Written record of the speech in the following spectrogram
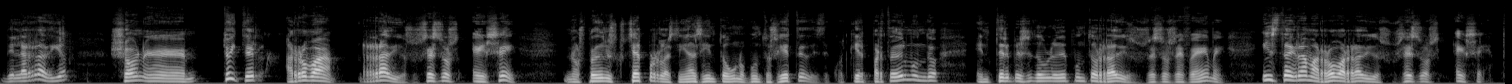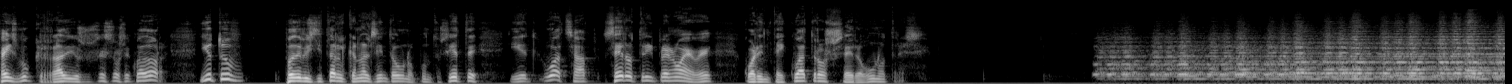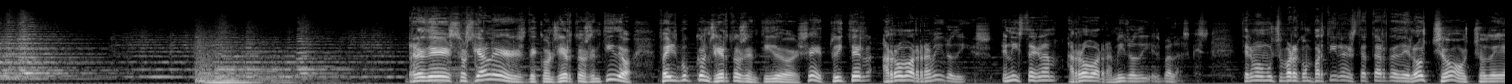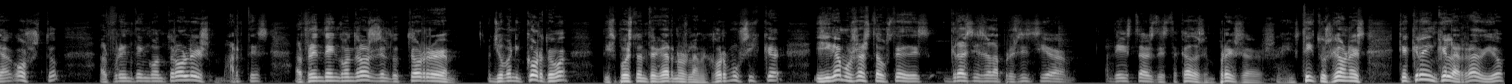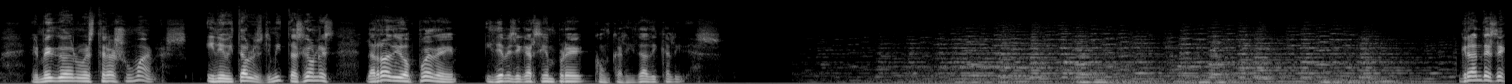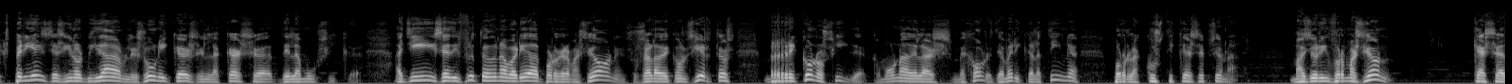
de la radio son eh, Twitter, arroba Radio Sucesos ES. Nos pueden escuchar por la señal 101.7 desde cualquier parte del mundo en www.radiosucesosfm, Instagram arroba Radio Sucesos S, Facebook Radio Sucesos Ecuador, YouTube puede visitar el canal 101.7 y el WhatsApp 0999 440113. Redes sociales de Concierto Sentido, Facebook Concierto Sentido S, Twitter arroba Ramiro Díaz, en Instagram arroba Ramiro Díaz Velázquez. Tenemos mucho para compartir en esta tarde del 8, 8 de agosto, al frente en controles, martes, al frente en controles el doctor eh, Giovanni Córdoba, dispuesto a entregarnos la mejor música. Y llegamos hasta ustedes gracias a la presencia de estas destacadas empresas e instituciones que creen que la radio, en medio de nuestras humanas inevitables limitaciones, la radio puede y debe llegar siempre con calidad y calidez. Grandes experiencias inolvidables, únicas en la Casa de la Música. Allí se disfruta de una variada programación en su sala de conciertos, reconocida como una de las mejores de América Latina por la acústica excepcional. Mayor información, casa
